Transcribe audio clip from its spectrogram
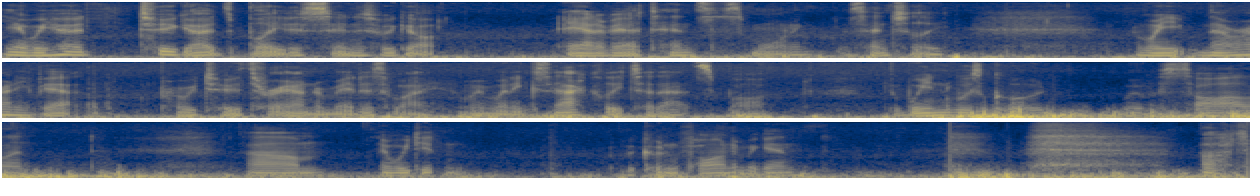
yeah, we heard two goats bleed as soon as we got out of our tents this morning, essentially. And we they were only about probably two, three hundred meters away. And we went exactly to that spot. The wind was good. We were silent, um, and we didn't. We couldn't find them again. But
